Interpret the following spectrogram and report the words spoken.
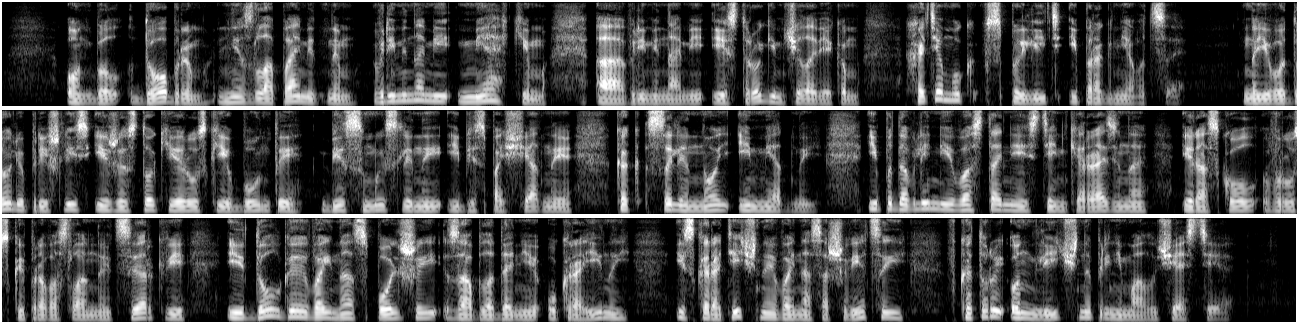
Он был добрым, незлопамятным, временами мягким, а временами и строгим человеком, хотя мог вспылить и прогневаться – на его долю пришлись и жестокие русские бунты, бессмысленные и беспощадные, как соляной и медный, и подавление восстания Стеньки Разина, и раскол в русской православной церкви, и долгая война с Польшей за обладание Украиной, и скоротечная война со Швецией, в которой он лично принимал участие.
